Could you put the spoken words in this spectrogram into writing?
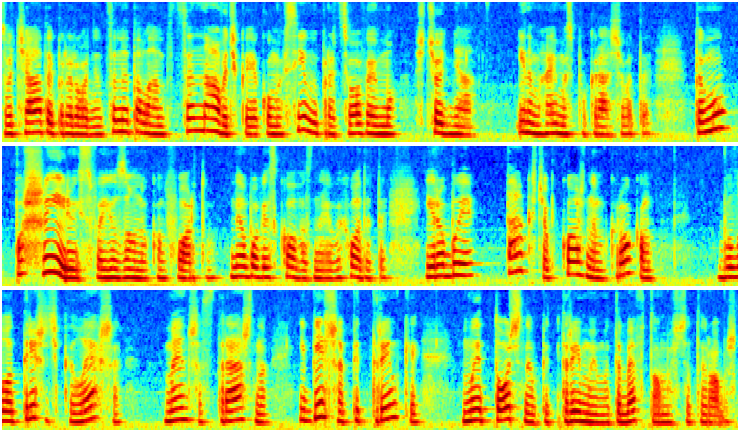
Звучати природньо це не талант, це навичка, яку ми всі випрацьовуємо щодня і намагаємось покращувати. Тому поширюй свою зону комфорту, не обов'язково з нею виходити. І роби так, щоб кожним кроком було трішечки легше, менше страшно і більше підтримки. Ми точно підтримуємо тебе в тому, що ти робиш.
